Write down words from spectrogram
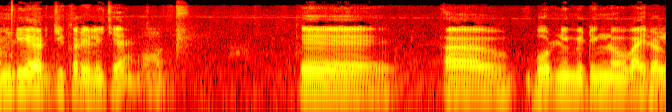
એમડીએ અરજી કરેલી છે કે આ બોર્ડની મિટિંગનો વાયરલ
